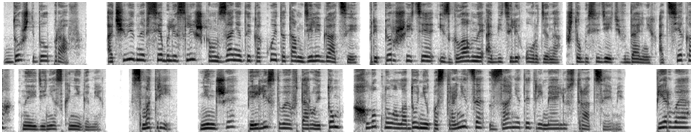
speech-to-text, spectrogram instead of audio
Дождь был прав. Очевидно, все были слишком заняты какой-то там делегацией, припершейся из главной обители ордена, чтобы сидеть в дальних отсеках наедине с книгами. «Смотри!» Ниндже, перелистывая второй том, хлопнула ладонью по странице, занятой тремя иллюстрациями. Первая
